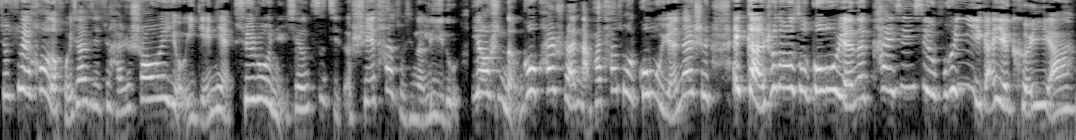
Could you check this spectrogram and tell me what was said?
就最后的回乡结局，还是稍微有一点点削弱女性自己的事业探索性的力度。要是能够拍出来，哪怕她做公务员，但是哎，感受到了做公务员的开心、幸福和意义感也可以啊。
